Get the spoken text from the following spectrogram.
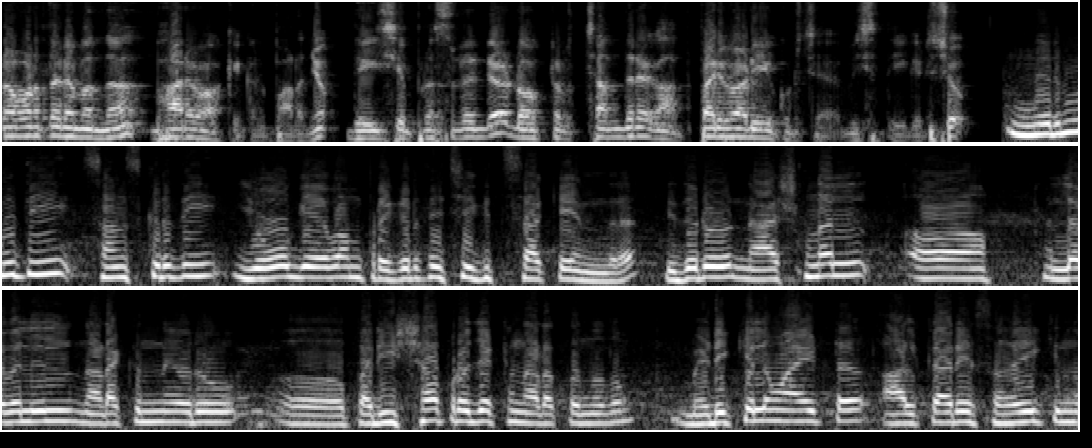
പ്രവർത്തനമെന്ന് ഭാരവാഹികൾ പറഞ്ഞു. ദേശീയ പ്രസിഡന്റ് ഡോക്ടർ ചന്ദ്രകാന്ത് പരിപാടിയെക്കുറിച്ച് വിശദീകരിച്ചു. നിർമ്മിതി സംസ്കൃതി യോഗ ഏവം പ്രകൃതി ചികിത്സാ കേന്ദ്ര ഇതൊരു നാഷണൽ ലെവലിൽ നടക്കുന്ന ഒരു പരീക്ഷാ പ്രൊജക്ട് നടത്തുന്നതും മെഡിക്കലുമായിട്ട് ആൾക്കാരെ സഹായിക്കുന്ന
